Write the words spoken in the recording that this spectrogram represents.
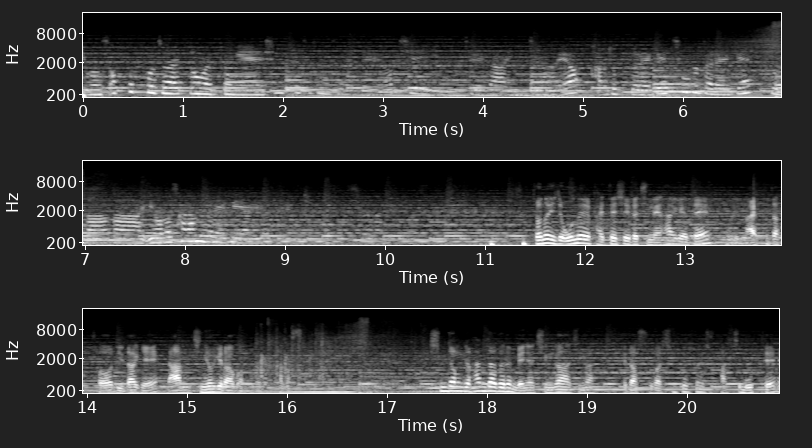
이번 서포터즈 활동을 통해 심폐소생술에 대해 확실히 제가 인지하여 가족들에게, 친구들에게, 또 나아가 여러 사람들에게 알려드리고 싶어서 지원하게 되었습니다. 저는 이제 오늘 발대식을 진행하게 된 우리 라이프 닥터 리닥의 남진혁이라고 하는 걸 받았습니다. 심정적 환자들은 매년 증가하지만 대다수가 심폐소생술 받지 못해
